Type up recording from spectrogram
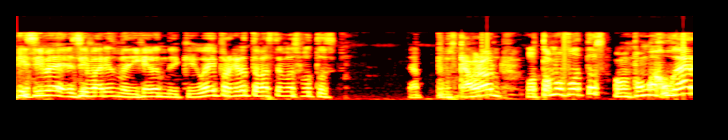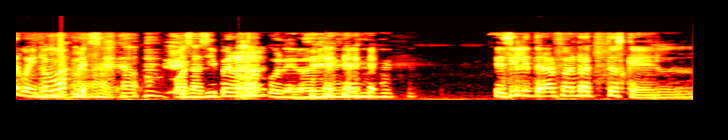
y sí, me, sí, varios me dijeron de que, güey, ¿por qué no tomaste más fotos? Sea, pues cabrón, o tomo fotos o me pongo a jugar, güey. No mames. o sea, sí, pero no, culero. Y sí, literal, fue en ratitos que el-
